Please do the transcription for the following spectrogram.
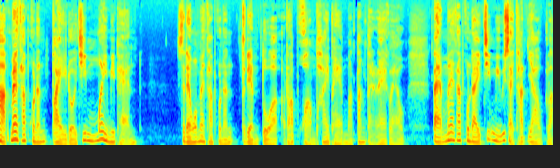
หากแม่ทัพคนนั้นไปโดยที่ไม่มีแผน แสดงว่าแม่ทัพคนนั้นเตรียมตัวรับความพ่ายแพ้มาตั้งแต่แรกแล้ว แต่แม่ทัพคนใดที่มีวิสัยทัศน์ยาวไกล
